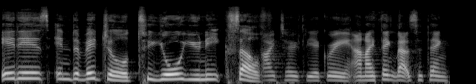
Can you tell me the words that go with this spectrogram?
it is individual to your unique self. I totally agree. And I think that's the thing.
